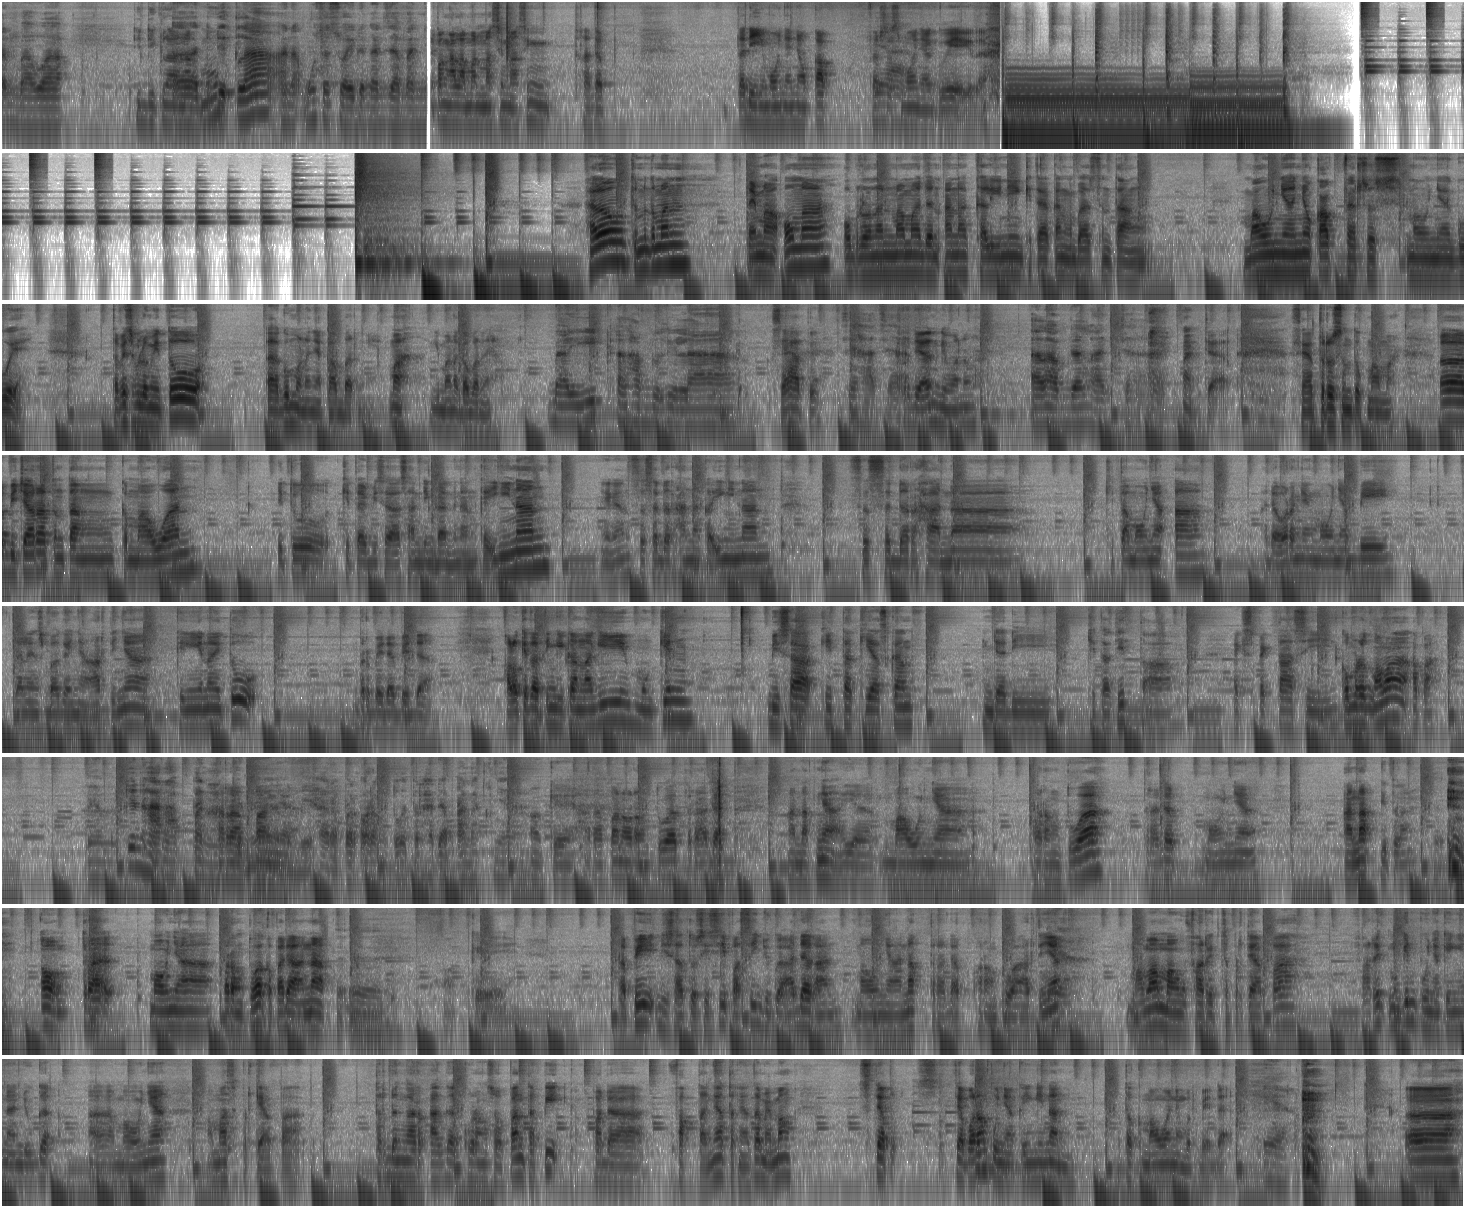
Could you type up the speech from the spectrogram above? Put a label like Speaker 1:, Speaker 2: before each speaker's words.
Speaker 1: mengatakan bahwa
Speaker 2: didiklah
Speaker 1: eh,
Speaker 2: anakmu
Speaker 1: didiklah anakmu sesuai dengan zamannya.
Speaker 2: pengalaman masing-masing terhadap tadi maunya nyokap versus
Speaker 1: Ya.
Speaker 2: maunya gue gitu Halo teman-teman, tema Oma, obrolan mama dan anak kali ini kita akan ngebahas tentang maunya nyokap versus maunya gue. Tapi sebelum itu, eh, gue mau nanya kabar nih. Mah, gimana kabarnya?
Speaker 1: Baik, alhamdulillah
Speaker 2: Sehat ya?
Speaker 1: sehat sehat.
Speaker 2: Kerjaan gimana mah?
Speaker 1: Alhamdulillah lancar.
Speaker 2: Lancar. Sehat terus untuk mama. Eh, bicara tentang kemauan, itu kita bisa sandingkan dengan keinginan, ya kan? Sesederhana keinginan, sesederhana kita maunya A, ada orang yang maunya B, dan lain sebagainya. Artinya keinginan itu berbeda-beda. Kalau kita tinggikan lagi, mungkin bisa kita kiaskan menjadi cita-cita, ekspektasi. Kalau menurut mama apa?
Speaker 1: Ya mungkin harapan mungkin
Speaker 2: Harapan ya.
Speaker 1: harapan orang tua terhadap anaknya.
Speaker 2: Oke, harapan orang tua terhadap anaknya ya maunya orang tua terhadap maunya anak gitu kan. oh, ter- maunya orang tua kepada anak.
Speaker 1: Mm.
Speaker 2: Oke. Tapi di satu sisi pasti juga ada kan maunya anak terhadap orang tua. Artinya
Speaker 1: Iya.
Speaker 2: mama mau Farid seperti apa? Farid mungkin punya keinginan juga eh, maunya mama seperti apa. Terdengar agak kurang sopan tapi pada faktanya ternyata memang setiap setiap orang punya keinginan atau kemauan yang berbeda.
Speaker 1: Iya.
Speaker 2: eh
